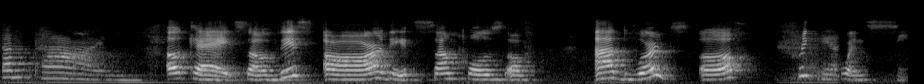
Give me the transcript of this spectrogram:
Sometimes. Okay, so these are the examples of adverbs of frequency.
